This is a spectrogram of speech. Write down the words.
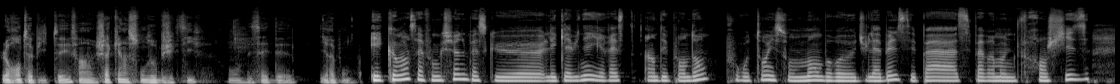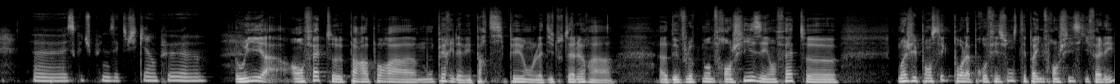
leur rentabilité. Enfin, chacun a son objectif. On essaye d'y répondre. Et comment ça fonctionne? Parce que les cabinets, ils restent indépendants. Pour autant, ils sont membres du label. C'est pas, c'est pas vraiment une franchise. Est-ce que tu peux nous expliquer un peu Oui, en fait, par rapport à mon père, il avait participé, on l'a dit tout à l'heure, à, au développement de franchise. Et en fait, moi, j'ai pensé que pour la profession, c'était pas une franchise qu'il fallait.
